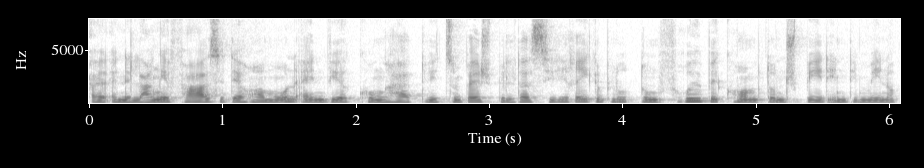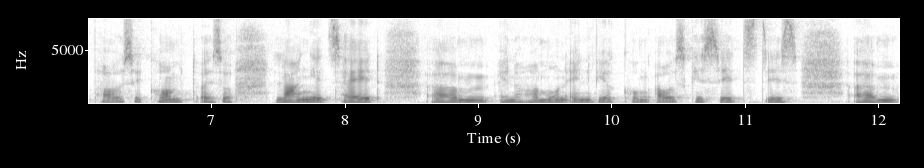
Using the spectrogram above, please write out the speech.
eine lange Phase der Hormoneinwirkung hat, wie zum Beispiel, dass sie die Regelblutung früh bekommt und spät in die Menopause kommt, also lange Zeit ähm, einer Hormoneinwirkung ausgesetzt ist, ähm,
